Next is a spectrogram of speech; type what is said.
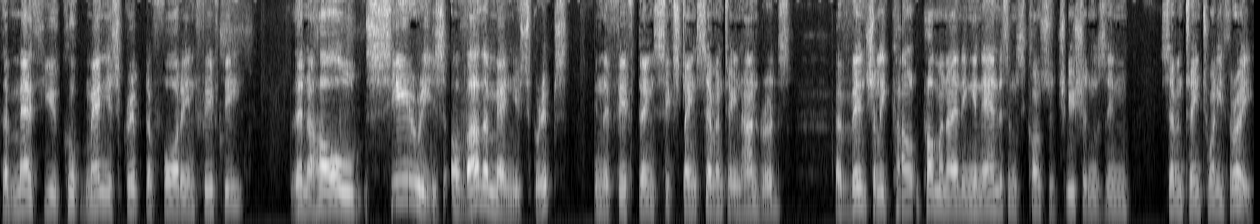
the Matthew Cooke manuscript of 1450, then a whole series of other manuscripts in the 15, 16, 1700s, eventually culminating in Anderson's constitutions in 1723.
